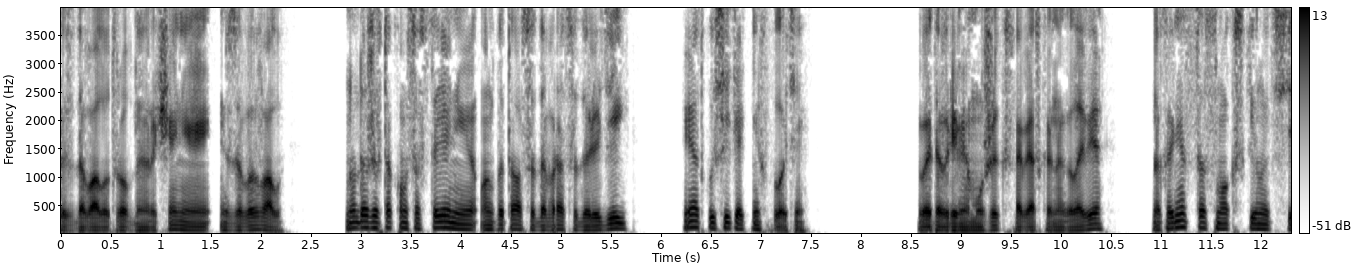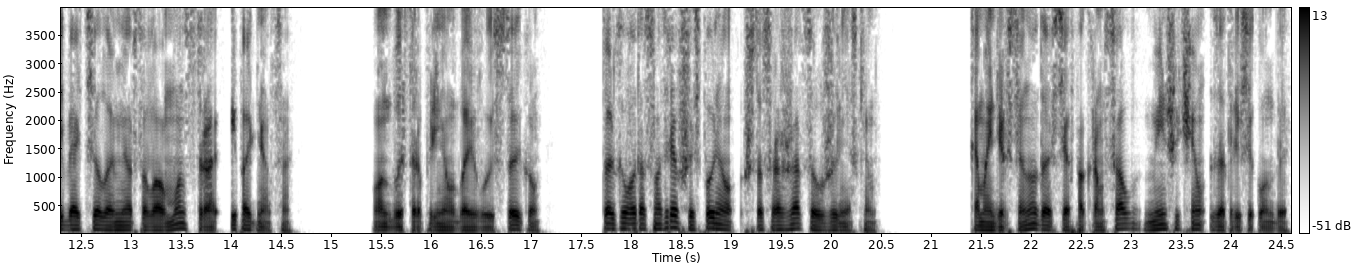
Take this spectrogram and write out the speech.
издавал утробное рычание и забывал, но даже в таком состоянии он пытался добраться до людей и откусить от них плоти. В это время мужик с повязкой на голове наконец-то смог скинуть с себя тело мертвого монстра и подняться. Он быстро принял боевую стойку, только вот осмотревшись, понял, что сражаться уже не с кем. Командир Синода всех покромсал меньше, чем за три секунды.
